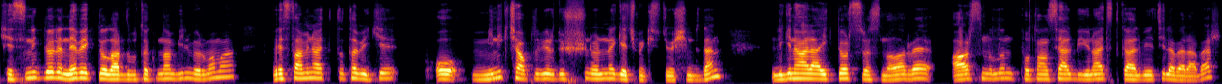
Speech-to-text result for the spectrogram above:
Kesinlikle öyle. Ne bekliyorlardı bu takımdan bilmiyorum ama West Ham United'da tabii ki o minik çaplı bir düşüşün önüne geçmek istiyor şimdiden. Ligin hala ilk dört sırasındalar ve Arsenal'ın potansiyel bir United galibiyetiyle beraber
